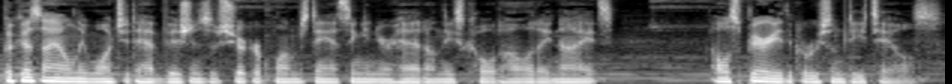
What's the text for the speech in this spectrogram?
Because I only want you to have visions of sugar plums dancing in your head on these cold holiday nights, I will spare you the gruesome details.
